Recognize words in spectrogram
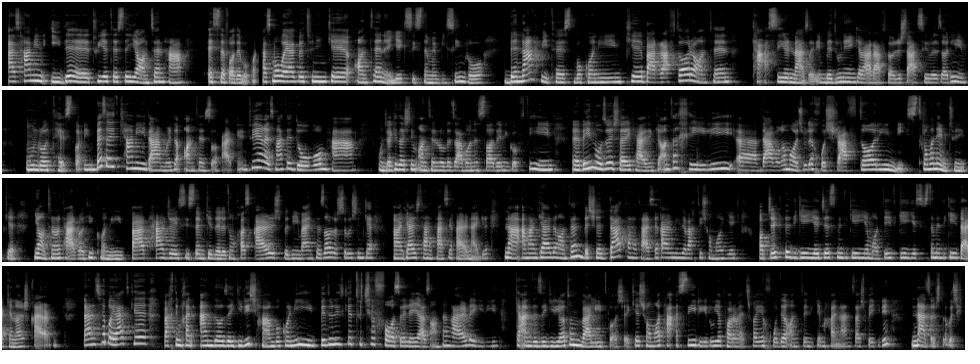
از همین ایده توی تست یه آنتن هم استفاده بکنیم پس ما باید بتونیم که آنتن یک سیستم بیسیم رو به نحوی تست بکنیم که بر رفتار آنتن تاثیر نذاریم. بدون اینکه بر رفتارش تاثیر بذاریم اون رو تست کنیم. بذارید کمی در مورد آنتن صحبت کنیم. توی قسمت دوم هم اونجا که داشتیم آنتن رو به زبان ساده می‌گفتیم به این موضوع اشاره کردیم که آنتن خیلی در واقع ماجول خوشرفتاری نیست. شما نمی‌تونید که یه آنتن رو طراحی کنید بعد هر جای سیستم که دلتون خواست قرارش بدین و انتظار داشته باشین که عملکردش تحت تاثیر قرار نگیره. نه عملکرد آنتن به شدت تحت تاثیر قرار می‌گیره. وقتی شما یک آبجکت دیگه یه جسم دیگه یه ماده دیگه یه سیستم دیگه در کنارش قرار می‌دید. در نتیجه باید که وقتی می‌خواین اندازه گیریش هم بکنید بدونید که تو چه فاصله ای از آنتن قرار بگیرید که اندازه گیریاتون ولید باشه که شما تأثیری روی پارامترهای خود آنتنی که می‌خواین اندازش بگیرید نذاشته باشید.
